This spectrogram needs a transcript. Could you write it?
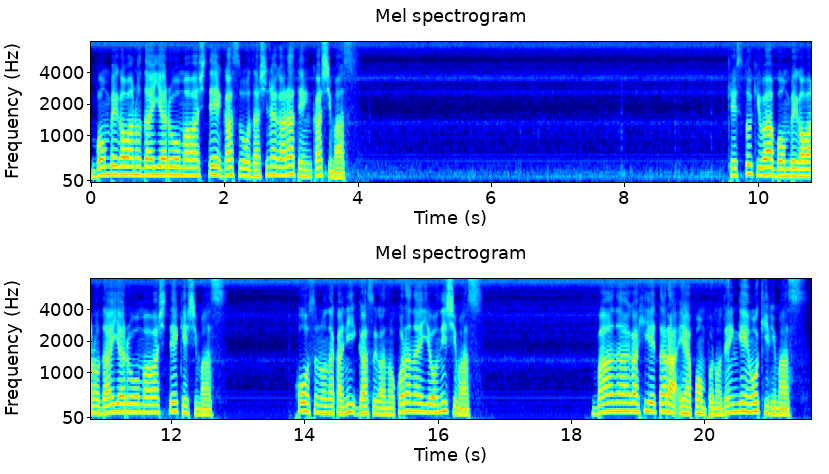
ボンベ側のダイヤルを回してガスを出しながら点火します。消すときはボンベ側のダイヤルを回して消します。ホースの中にガスが残らないようにします。バーナーが冷えたらエアポンプの電源を切ります。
